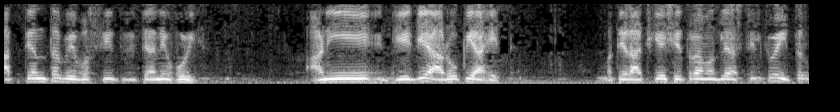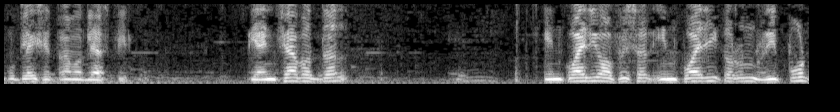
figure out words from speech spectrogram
अत्यंत व्यवस्थितरित्याने होईल. आणि जे जे आरोपी आहेत मग ते राजकीय क्षेत्रामधले असतील किंवा इतर कुठल्याही क्षेत्रामधले असतील त्यांच्याबद्दल इन्क्वायरी ऑफिसर इन्क्वायरी करून रिपोर्ट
